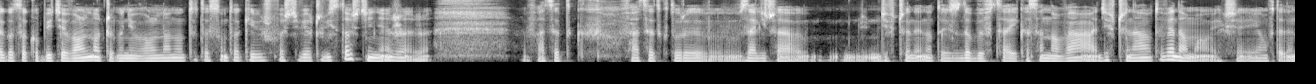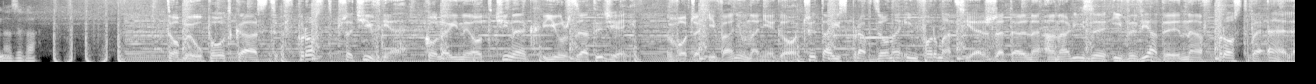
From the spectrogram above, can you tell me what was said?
tego, co kobiecie wolno, czego nie wolno, no to to są takie już właściwie oczywistości, nie? Że, że facet, facet, który zalicza dziewczyny, no to jest zdobywca i kasanowa, a dziewczyna, no to wiadomo, jak się ją wtedy nazywa. To był podcast Wprost Przeciwnie. Kolejny odcinek już za tydzień. W oczekiwaniu na niego czytaj sprawdzone informacje, rzetelne analizy i wywiady na wprost.pl,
